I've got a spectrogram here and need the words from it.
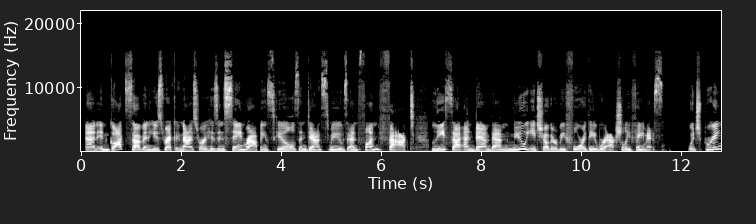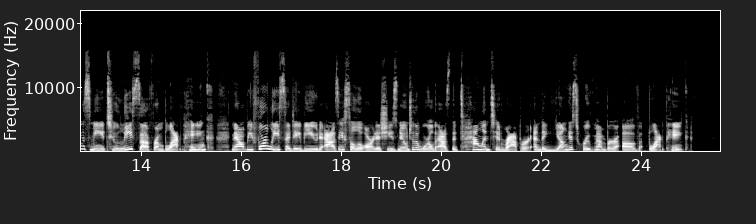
And in GOT7, he's recognized for his insane rapping skills and dance moves. And fun fact Lisa and Bam Bam knew each other before they were actually famous. Which brings me to Lisa from Blackpink. Now, before Lisa debuted as a solo artist, she's known to the world as the talented rapper and the youngest group member of Blackpink.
